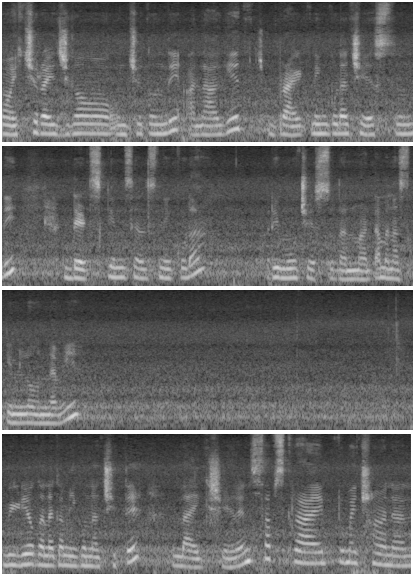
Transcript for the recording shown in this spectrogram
మాయిశ్చరైజ్గా ఉంచుతుంది. అలాగే బ్రైట్నింగ్ కూడా చేస్తుంది. డెడ్ స్కిన్ సెల్స్ని కూడా రిమూవ్ చేస్తుంది అనమాట మన స్కిన్లో ఉన్నవి. వీడియో కనుక మీకు నచ్చితే like share and subscribe to my channel.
